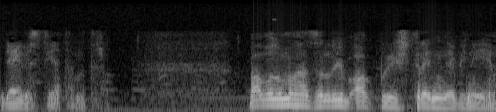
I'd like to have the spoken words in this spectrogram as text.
Davis diye tanıtırım. Bavulumu hazırlayıp Oakbridge trenine bineyim.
